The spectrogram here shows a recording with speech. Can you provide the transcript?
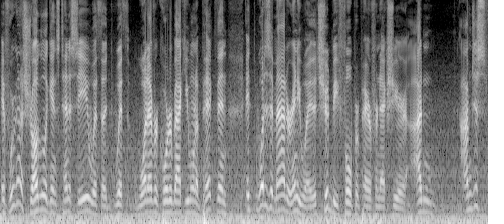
if we're going to struggle against Tennessee with a with whatever quarterback you want to pick, then it what does it matter anyway? It should be full prepare for next year. I'm I'm just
